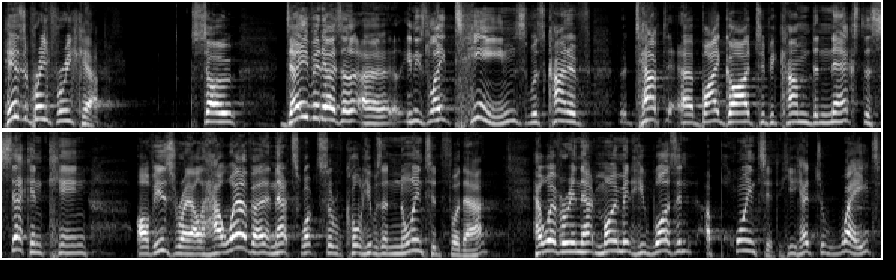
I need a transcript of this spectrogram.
Here's a brief recap. So, David, as a, uh, in his late teens, was kind of tapped uh, by God to become the next, the second king of Israel. However, and that's what sort of called, he was anointed for that. However, in that moment, he wasn't appointed. He had to wait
